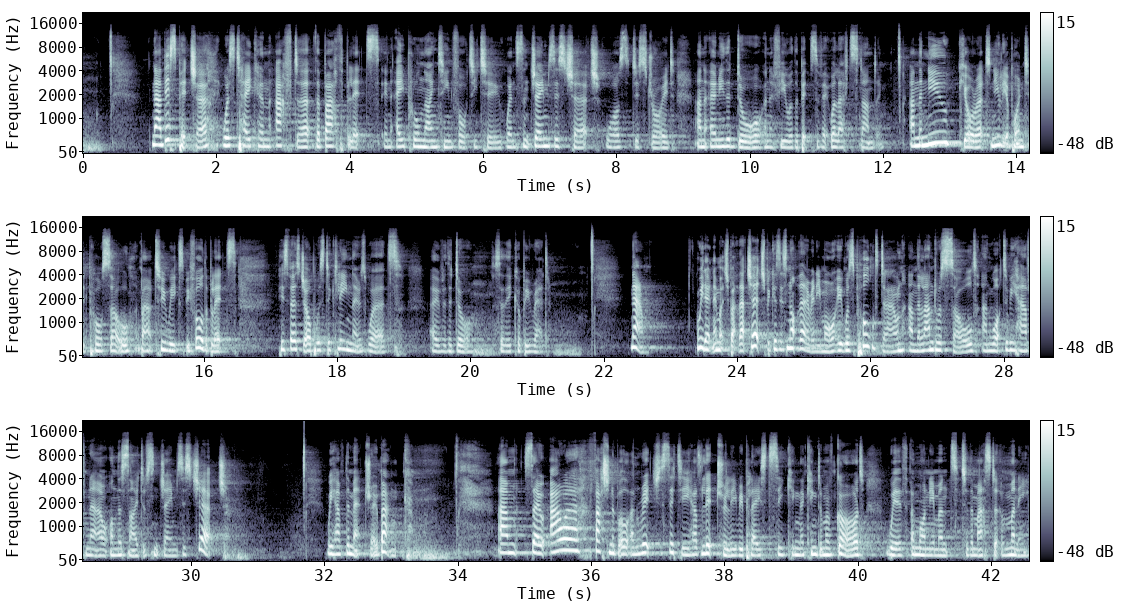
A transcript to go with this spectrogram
Now, this picture was taken after the Bath Blitz in April 1942 when St James's Church was destroyed and only the door and a few other bits of it were left standing. And the new curate, newly appointed Paul Soul, about two weeks before the Blitz, his first job was to clean those words over the door so they could be read. Now, we don't know much about that church because it's not there anymore. It was pulled down and the land was sold. And what do we have now on the site of St James's Church? we have the Metro Bank. Um, so, our fashionable and rich city has literally replaced seeking the kingdom of God with a monument to the master of money.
